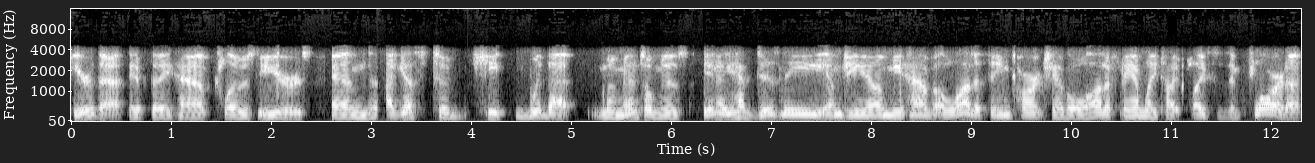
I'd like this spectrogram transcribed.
hear that if they have closed ears. And I guess to keep with that momentum is, you know, you have Disney, MGM, you have a lot of theme parks, you have a lot of family type places in Florida.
